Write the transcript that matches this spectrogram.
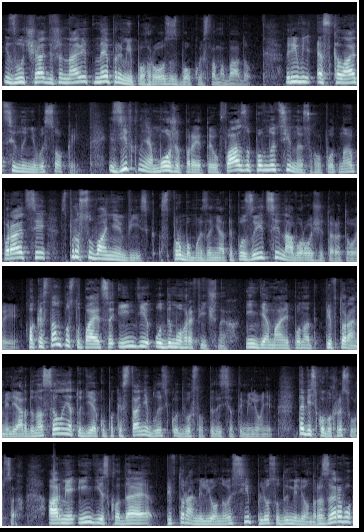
і звучать вже навіть непрямі погрози з боку Ісламабаду. Рівень ескалації нині високий. Зіткнення може перейти у фазу повноцінної сухопутної операції з просуванням військ, спробами зайняти позиції на ворожій території. Пакистан поступається Індії у демографічних. Індія має понад півтора мільярди населення, тоді як у Пакистані близько 250 мільйонів, та військових ресурсах. Армія Індії складає півтора мільйона осіб, плюс 1 мільйон резерву,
